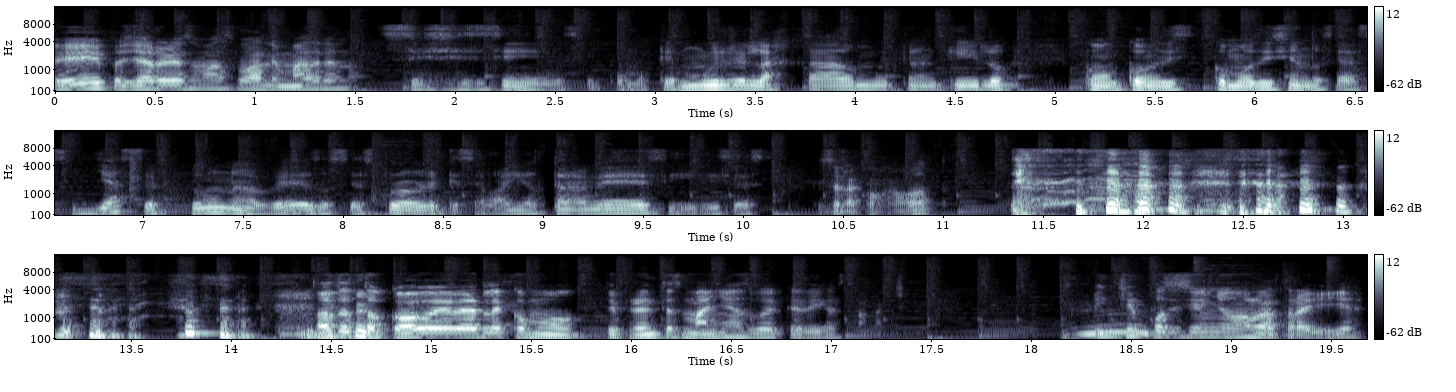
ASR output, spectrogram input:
Sí, pues ya regresa más vale madre, ¿no? Sí, sí, sí, sí, como que muy relajado, muy tranquilo, como, como, como diciendo, o sea, si ya se fue una vez, o sea, es probable que se vaya otra vez y dices, Que se la coja otro. ¿No te tocó, güey, verle como diferentes mañas, güey, que digas, pinche posición yo no la traía?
